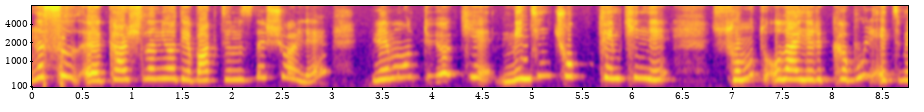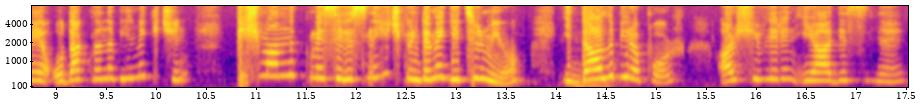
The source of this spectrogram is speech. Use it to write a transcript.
nasıl e, karşılanıyor diye baktığımızda şöyle, Lemont diyor ki metin çok temkinli, somut olayları kabul etmeye odaklanabilmek için pişmanlık meselesini hiç gündeme getirmiyor. İddialı bir rapor, arşivlerin iadesini,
